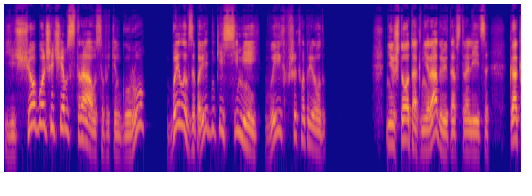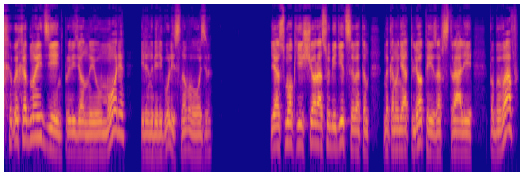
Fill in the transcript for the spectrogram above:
Еще больше, чем страусов и кенгуру, было в заповеднике семей, выехавших на природу. Ничто так не радует австралийца, как выходной день, проведенный у моря или на берегу лесного озера. Я смог еще раз убедиться в этом накануне отлета из Австралии, побывав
